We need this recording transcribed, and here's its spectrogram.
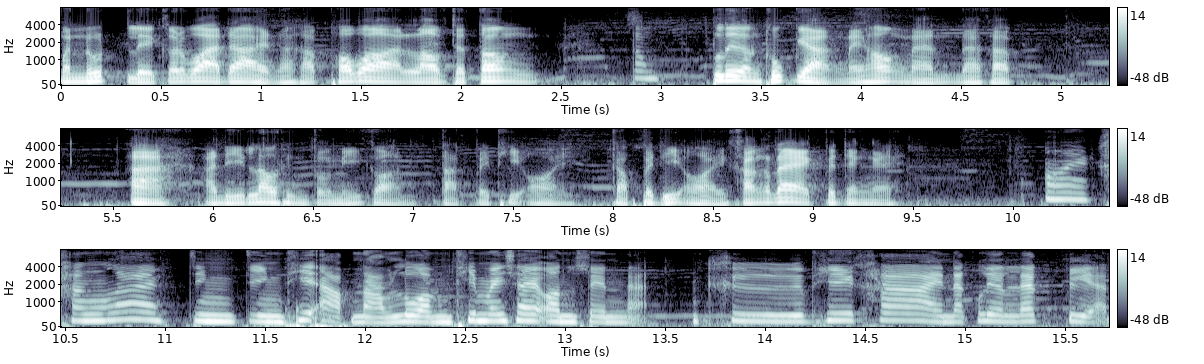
มนุษย์เลยก็ว่าได้นะครับ เพราะว่าเราจะต้องเปลื้องทุกอย่างในห้องนั้นนะครับ อะอันนี้เล่าถึงตรงนี้ก่อนตัดไปที่ออย กลับไปที่ออย ครั้งแรกเป็นยังไงอ๋อครั้งแรกจริง ๆ ที่อาบน้ำรวมที่ไม่ใช่ออนเซ็นอะคือที่ค่ายนักเรียนแลกเปลี่ยน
